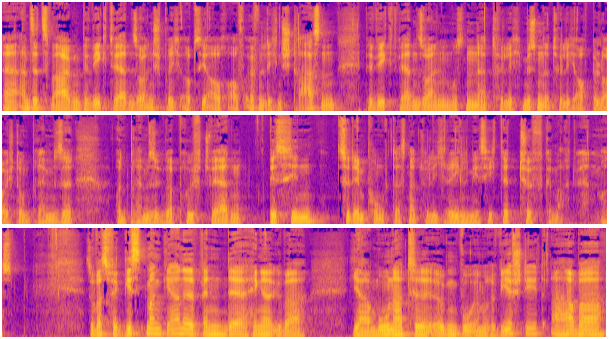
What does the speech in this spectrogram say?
äh, Ansitzwagen bewegt werden sollen, sprich ob sie auch auf öffentlichen Straßen bewegt werden sollen, müssen natürlich, müssen natürlich auch Beleuchtung, Bremse und Bremse überprüft werden, bis hin zu dem Punkt, dass natürlich regelmäßig der TÜV gemacht werden muss. Sowas vergisst man gerne, wenn der Hänger über ja, Monate irgendwo im Revier steht, aber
